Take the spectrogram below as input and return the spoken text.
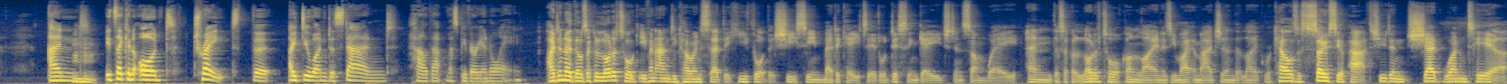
And mm-hmm. it's like an odd trait that I do understand how that must be very annoying. I don't know. There was like a lot of talk. Even Andy Cohen said that he thought that she seemed medicated or disengaged in some way. And there's like a lot of talk online, as you might imagine, that like Raquel's a sociopath. She didn't shed one tear.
